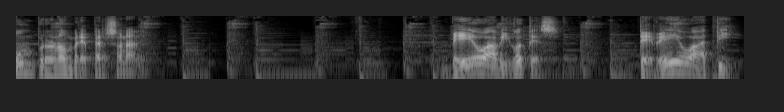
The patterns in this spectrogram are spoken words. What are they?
un pronombre personal. Veo a bigotes. Te veo a ti.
